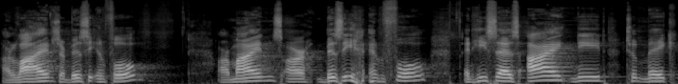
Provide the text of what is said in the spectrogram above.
Our lives are busy and full. Our minds are busy and full. And he says, I need to make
